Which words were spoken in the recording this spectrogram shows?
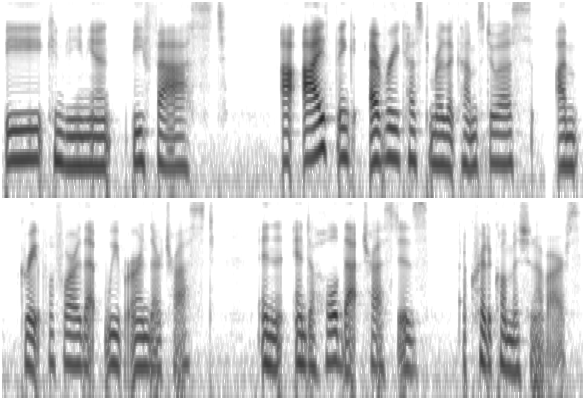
be convenient, be fast. I, I think every customer that comes to us, I'm grateful for that we've earned their trust, and and to hold that trust is a critical mission of ours.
